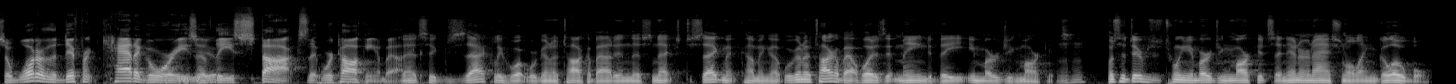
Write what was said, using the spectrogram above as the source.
So, what are the different categories of these stocks that we're talking about? That's exactly what we're going to talk about in this next segment coming up. We're going to talk about what does it mean to be emerging markets. Mm-hmm. What's the difference between emerging markets and international and global?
